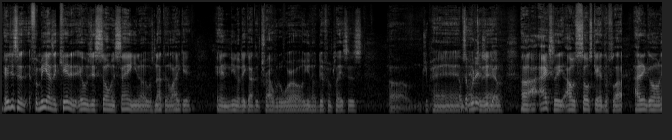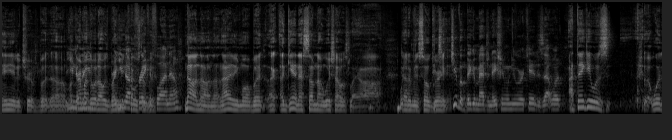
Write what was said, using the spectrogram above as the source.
it was just a, for me as a kid, it, it was just so insane. You know, it was nothing like it, and you know they got to travel the world, you know, different places. Um, Japan. So where did you Amsterdam. Uh, I, actually, I was so scared to fly. I didn't go on any of the trips, but uh, my You know- grandmother you- would always bring Are you me not cool afraid to fly now? No, no, no, not anymore. But like again, that's something I wish I was like, ah, that'd have been so Did you, great. did you have a big imagination when you were a kid? Is that what? I think it was what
